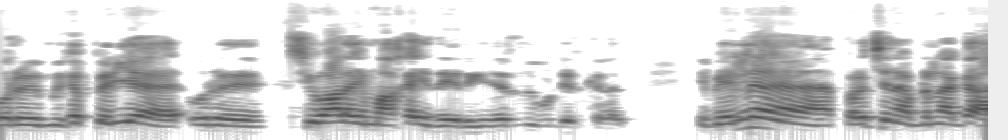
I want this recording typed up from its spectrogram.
ஒரு மிகப்பெரிய ஒரு சிவாலயமாக இது இருந்து கொண்டிருக்கிறது. இப்ப என்ன பிரச்சனை அப்படின்னாக்கா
